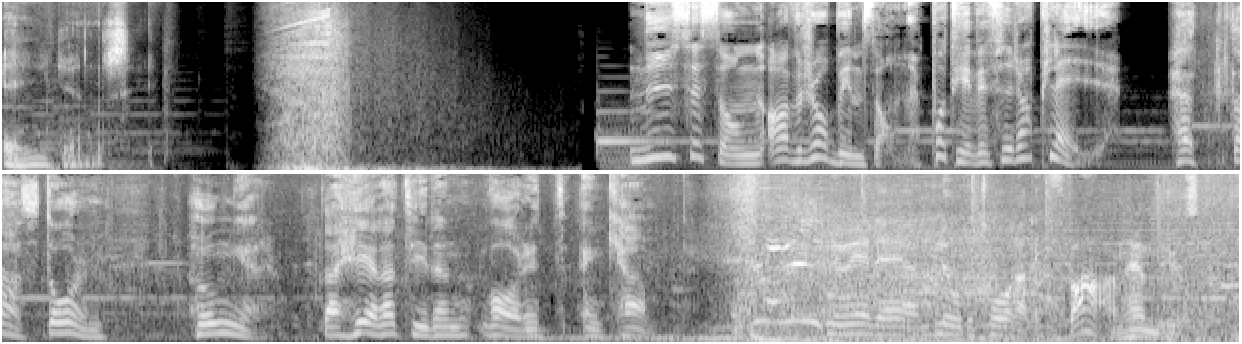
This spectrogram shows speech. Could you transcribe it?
Agency. Ny säsong av Robinson på TV4 Play. Hetta, storm, hunger. Det har hela tiden varit en kamp. Nu är det blod och tårar. Fan händer just nu.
